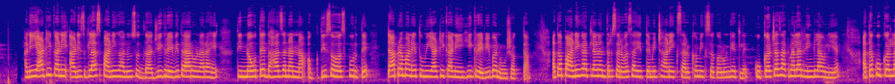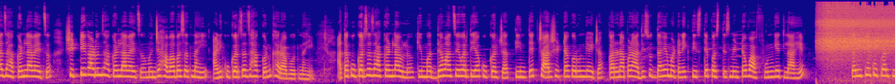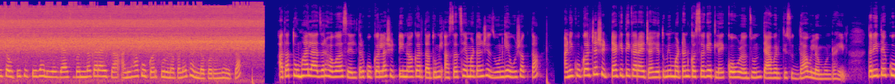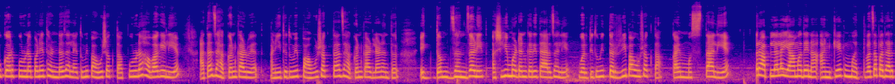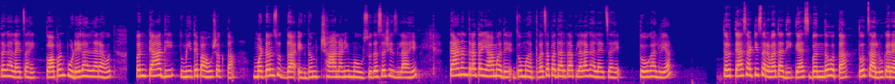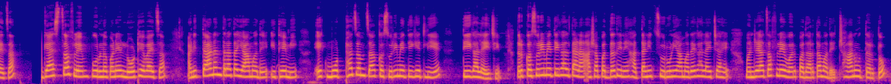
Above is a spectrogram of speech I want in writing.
आणि या ठिकाणी अडीच ग्लास पाणी घालूनसुद्धा जी ग्रेव्ही तयार होणार आहे ती नऊ ते दहा जणांना अगदी सहज पुरते. त्याप्रमाणे तुम्ही या ठिकाणी ही ग्रेव्ही बनवू शकता. आता पाणी घातल्यानंतर सर्व साहित्य मी छान एकसारखं मिक्स करून घेतले कुकरच्या झाकणाला रिंग लावली आहे आता कुकरला झाकण लावायचं. शिट्टी काढून झाकण लावायचं म्हणजे हवा बसत नाही आणि कुकरचं झाकण खराब होत नाही. आता कुकरचं झाकण लावलं की मध्यम आचेवरती या कुकरच्या तीन ते चार शिट्ट्या करून घ्यायच्या. कारण आपण आधीसुद्धा हे मटण एक तीस ते पस्तीस मिनटं वाफवून घेतलं आहे. तर इथे कुकरची चौथी शिट्टी झाली आहे गॅस बंद करायचा आणि हा कुकर पूर्णपणे थंड करून घ्यायचा. आता तुम्हाला जर हवं असेल तर कुकरला शिट्टी न करता तुम्ही असंच हे मटण शिजवून घेऊ शकता. आणि कुकरच्या शिट्ट्या किती करायच्या हे तुम्ही मटण कसं घेतलं आहे कोवळजून त्यावरती सुद्धा अवलंबून राहील. तरी ते कुकर पूर्णपणे थंड झालं आहे तुम्ही पाहू शकता पूर्ण हवा गेली आहे आता झाकण काढूयात. आणि इथे तुम्ही पाहू शकता झाकण काढल्यानंतर एकदम झणझणीत अशी ही मटण करी तयार झाली आहे वरती तुम्ही तर्री पाहू शकता. काय मस्त आली आहे तर आपल्याला यामध्ये ना आणखी एक महत्त्वाचा पदार्थ घालायचा आहे. तो आपण पुढे घालणार आहोत. पण त्याआधी तुम्ही इथे पाहू शकता मटणसुद्धा एकदम छान आणि मौसूद असं शिजलं आहे. त्यानंतर आता यामध्ये जो महत्त्वाचा पदार्थ आपल्याला घालायचा आहे तो घालूया. तर त्यासाठी सर्वात आधी गॅस बंद होता तो चालू करायचा. गॅसचा फ्लेम पूर्णपणे लो ठेवायचा आणि त्यानंतर आता यामध्ये इथे मी एक मोठा चमचा कसुरी मेथी घेतली आहे ती घालायची. तर कसुरी मेथी घालताना अशा पद्धतीने हाताने चुरून यामध्ये घालायची आहे. म्हणजे याचा फ्लेवर पदार्थामध्ये छान उतरतो.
